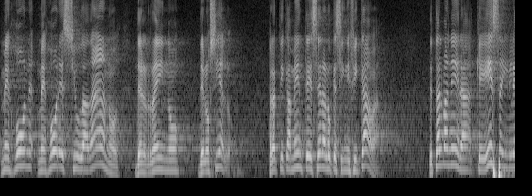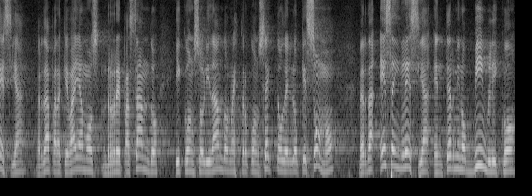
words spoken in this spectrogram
mejores ciudadanos del reino de los cielos. Prácticamente eso era lo que significaba. De tal manera que esa iglesia, ¿verdad? Para que vayamos repasando y consolidando nuestro concepto de lo que somos, ¿verdad? Esa iglesia en términos bíblicos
